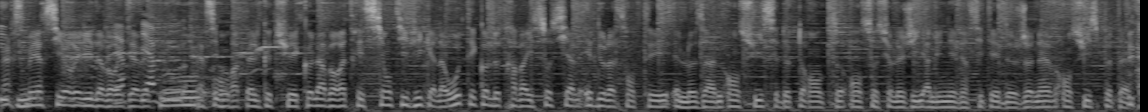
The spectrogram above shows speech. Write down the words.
Merci. Merci Aurélie d'avoir été à avec vous. nous. Merci On rappelle que tu es collaboratrice scientifique à la Haute École de Travail Social et de la Santé Lausanne en Suisse et doctorante en sociologie à l'Université de Genève en Suisse peut-être.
